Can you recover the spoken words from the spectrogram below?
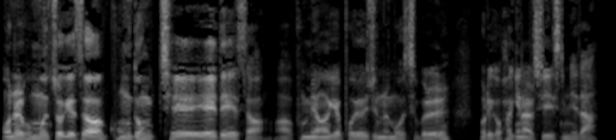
오늘 본문 속에서 공동체에 대해서 어, 분명하게 보여주는 모습을 우리가 확인할 수 있습니다.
